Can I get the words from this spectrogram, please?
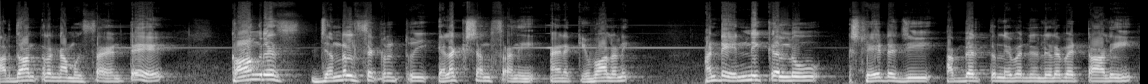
అర్ధాంతరంగా ముగిస్తాయంటే కాంగ్రెస్ జనరల్ సెక్రటరీ ఎలక్షన్స్ అని ఆయనకి ఇవ్వాలని అంటే ఎన్నికలు స్ట్రాటజీ అభ్యర్థులను ఎవరిని నిలబెట్టాలి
